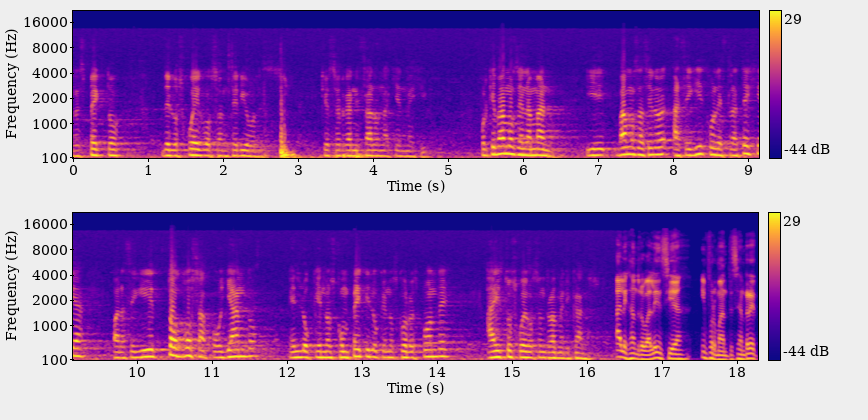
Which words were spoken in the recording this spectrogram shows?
respecto de los juegos anteriores que se organizaron aquí en México. Porque vamos de la mano y vamos a, a seguir con la estrategia para seguir todos apoyando en lo que nos compete y lo que nos corresponde a estos Juegos Centroamericanos. Alejandro Valencia, Informantes en Red.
